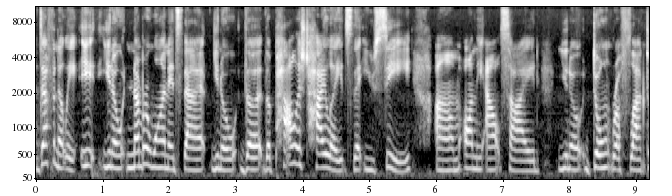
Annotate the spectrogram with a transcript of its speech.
definitely. It you know, number one, it's that you know the the polished highlights that you see um, on the outside, you know, don't reflect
